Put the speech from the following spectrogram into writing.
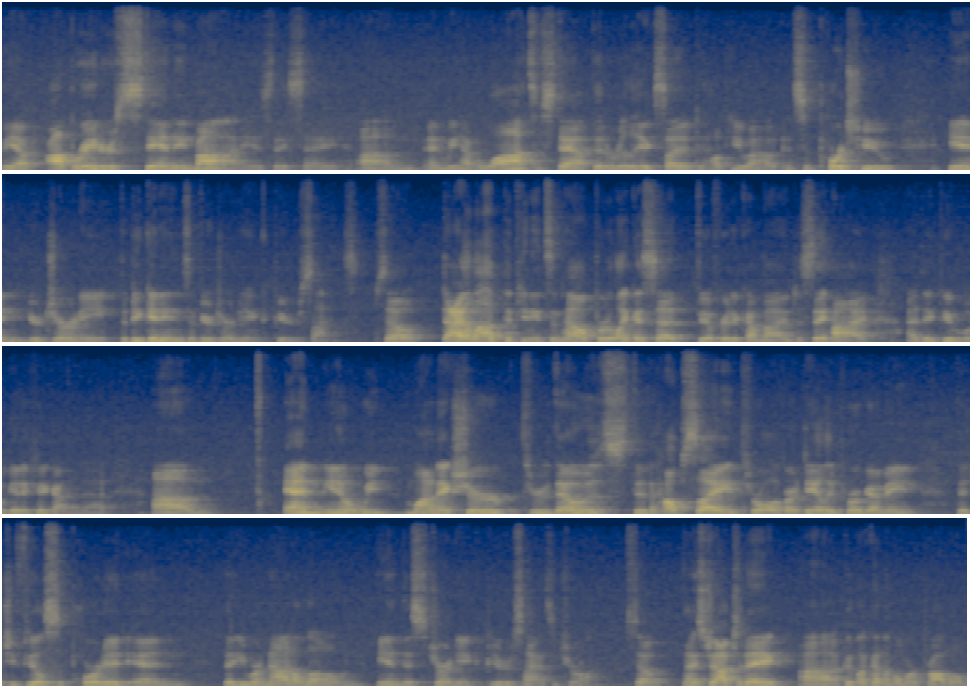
we have operators standing by, as they say, um, and we have lots of staff that are really excited to help you out and support you in your journey, the beginnings of your journey in computer science. So dial up if you need some help, or like I said, feel free to come by and just say hi. I think people will get a kick out of that. Um, and you know, we want to make sure through those, through the help site, through all of our daily programming, that you feel supported and that you are not alone in this journey in computer science that you're on. So nice job today. Uh, good luck on the homework problem,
